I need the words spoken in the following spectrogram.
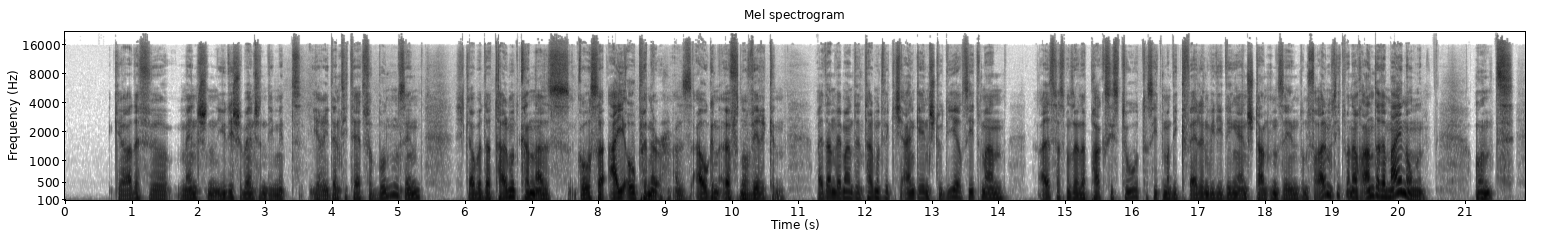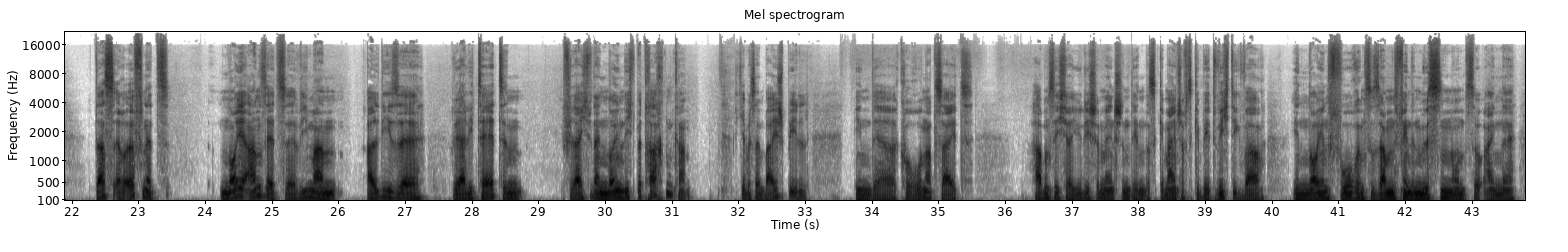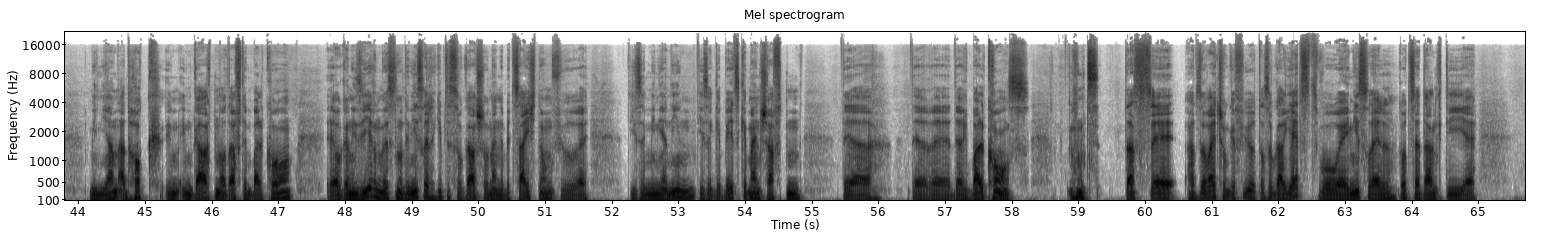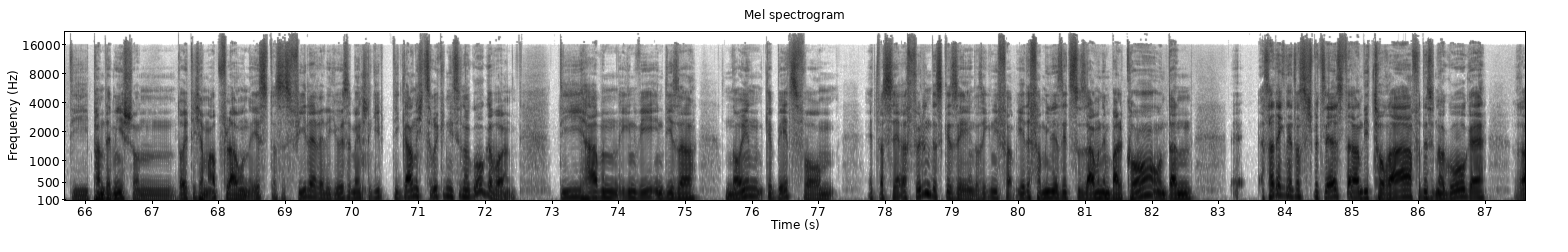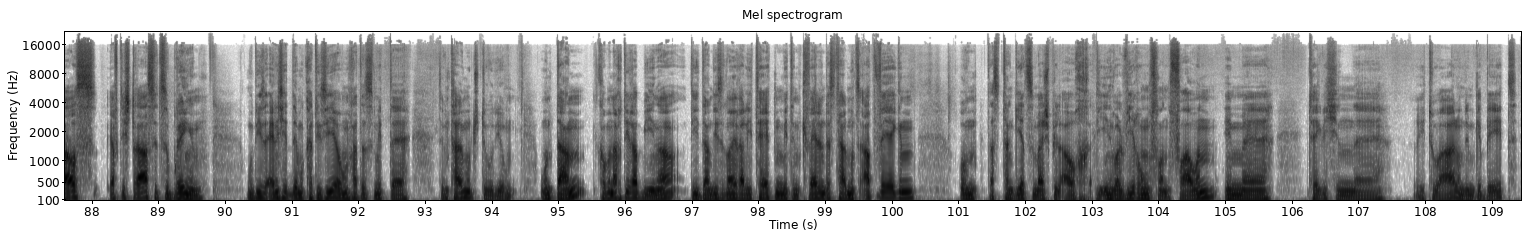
gerade für Menschen, jüdische Menschen, die mit ihrer Identität verbunden sind, ich glaube, der Talmud kann als großer Eye-Opener, als Augenöffner wirken. Weil dann, wenn man den Talmud wirklich eingehend studiert, sieht man alles, was man so in der Praxis tut, da sieht man die Quellen, wie die Dinge entstanden sind und vor allem sieht man auch andere Meinungen. Und das eröffnet neue Ansätze, wie man all diese Realitäten vielleicht mit einem neuen Licht betrachten kann. Ich gebe es ein Beispiel. In der Corona-Zeit haben sicher jüdische Menschen, denen das Gemeinschaftsgebet wichtig war, in neuen Foren zusammenfinden müssen und so eine Minyan ad hoc im, im Garten oder auf dem Balkon äh, organisieren müssen. Und in Israel gibt es sogar schon eine Bezeichnung für äh, diese Minyanin, diese Gebetsgemeinschaften der, der, äh, der Balkons. Und das äh, hat soweit schon geführt, dass sogar jetzt, wo äh, in Israel, Gott sei Dank, die, äh, die Pandemie schon deutlich am Abflauen ist, dass es viele religiöse Menschen gibt, die gar nicht zurück in die Synagoge wollen. Die haben irgendwie in dieser neuen Gebetsform etwas sehr Erfüllendes gesehen, dass irgendwie jede Familie sitzt zusammen im Balkon und dann, äh, es hat irgendetwas Spezielles daran, die Torah von der Synagoge raus auf die Straße zu bringen. Und diese ähnliche Demokratisierung hat es mit äh, dem Talmudstudium. Und dann kommen auch die Rabbiner, die dann diese neuen Realitäten mit den Quellen des Talmuds abwägen. Und das tangiert zum Beispiel auch die Involvierung von Frauen im äh, täglichen äh, Ritual und im Gebet.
